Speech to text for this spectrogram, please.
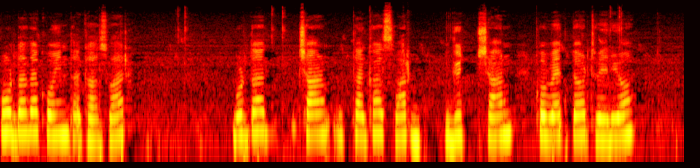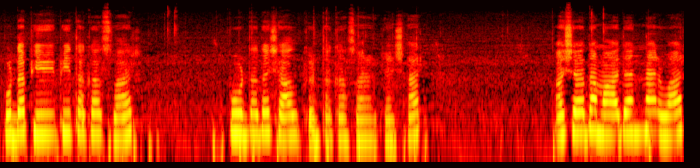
Burada da coin takas var. Burada charm takas var. Güç charm kuvvet 4 veriyor. Burada PvP takas var. Burada da shulker takas var arkadaşlar. Aşağıda madenler var.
